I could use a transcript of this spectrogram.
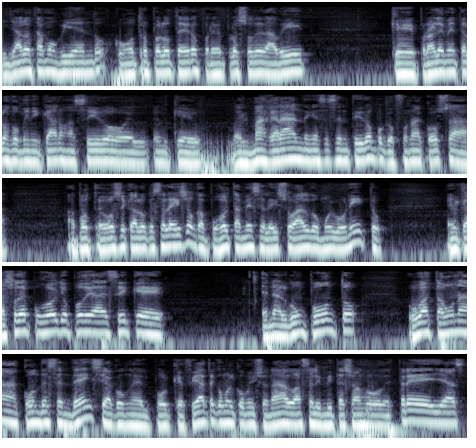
Y ya lo estamos viendo con otros peloteros, por ejemplo, eso de David, que probablemente los dominicanos ha sido el, el que, el más grande en ese sentido, porque fue una cosa apoteósica lo que se le hizo, aunque a Pujol también se le hizo algo muy bonito. En el caso de Pujol yo podría decir que en algún punto hubo hasta una condescendencia con él, porque fíjate como el comisionado hace la invitación al juego de estrellas,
